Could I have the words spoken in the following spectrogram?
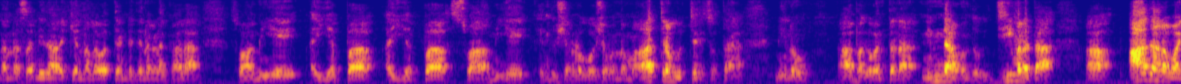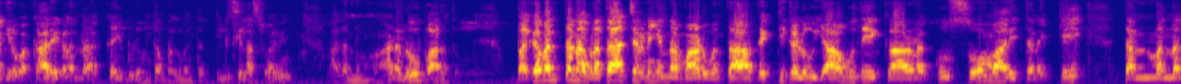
ನನ್ನ ಸನ್ನಿಧಾನಕ್ಕೆ ನಲವತ್ತೆಂಟು ದಿನಗಳ ಕಾಲ ಸ್ವಾಮಿಯೇ, ಅಯ್ಯಪ್ಪ ಅಯ್ಯಪ್ಪ, ಸ್ವಾಮಿಯೇ ಎಂದು ಶರಣಘೋಷವನ್ನು ಮಾತ್ರ ಉಚ್ಚರಿಸುತ್ತಾ ನೀನು ಆ ಭಗವಂತನ ನಿನ್ನ ಒಂದು ಜೀವನದ ಆಧಾರವಾಗಿರುವ ಕಾರ್ಯಗಳನ್ನು ಕೈ ಬಿಡುವಂಥ ಭಗವಂತ ತಿಳಿಸಿಲ್ಲ ಸ್ವಾಮಿ. ಅದನ್ನು ಮಾಡಲೂಬಾರದು. ಭಗವಂತನ ವ್ರತಾಚರಣೆಯನ್ನು ಮಾಡುವಂತಹ ವ್ಯಕ್ತಿಗಳು ಯಾವುದೇ ಕಾರಣಕ್ಕೂ ಸೋಮಾರಿತನಕ್ಕೆ ತಮ್ಮನ್ನು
